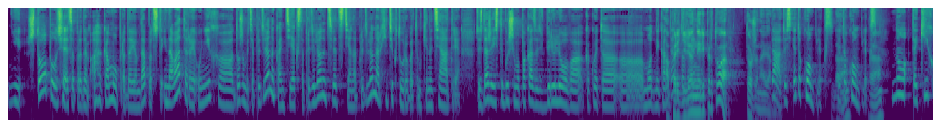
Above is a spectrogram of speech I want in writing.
не что, получается, продаем, а кому продаем, да, потому что инноваторы, у них э, должен быть определенный контекст, определенный цвет стен, определенная архитектура в этом кинотеатре. То есть даже если ты будешь ему показывать в Бирюлево какой-то э, модный контент, то Определенный ли- репертуар тоже, наверное. да, то есть это комплекс, Да, это комплекс. да. Но таких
